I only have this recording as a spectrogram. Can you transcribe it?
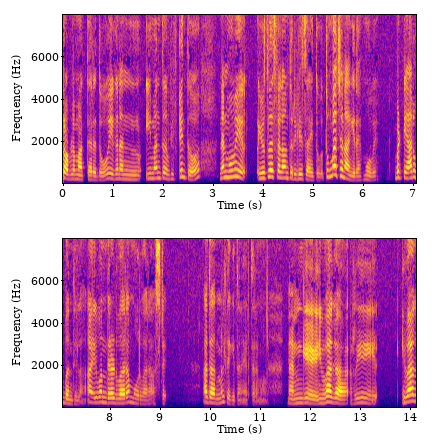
ಪ್ರಾಬ್ಲಮ್ ಆಗ್ತಾ ಇರೋದು. ಈಗ ನನ್ನ ಈ ಮಂತ್ ಫಿಫ್ಟೀನ್ತು ನನ್ನ ಮೂವಿ ಯೂಸ್ಲೆಸ್ ಫೆಲ ಅಂತೂ ರಿಲೀಸ್ ಆಯಿತು. ತುಂಬ ಚೆನ್ನಾಗಿದೆ ಮೂವಿ ಬಟ್ ಯಾರೂ ಬಂದಿಲ್ಲ. ಒಂದೆರಡು ವಾರ, ಮೂರು ವಾರ ಅಷ್ಟೇ. ಅದಾದ್ಮೇಲೆ ತೆಗಿತಾನೆ ಇರ್ತಾರೆ ಮೂವಿ ನನಗೆ ಇವಾಗ ರೀ, ಇವಾಗ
